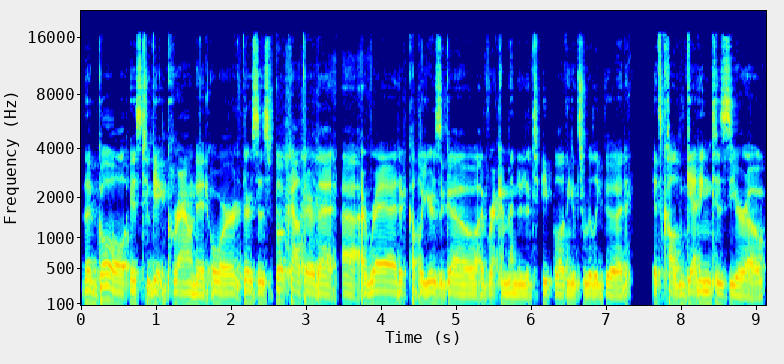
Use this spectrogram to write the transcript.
The goal is to get grounded. Or there's this book out there that uh, I read a couple years ago. I've recommended it to people. I think it's really good. It's called Getting to Zero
